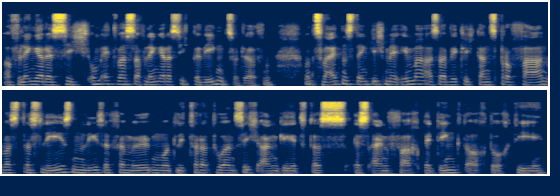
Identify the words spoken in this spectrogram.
auf längere Sicht, um etwas auf längere Sicht bewegen zu dürfen. Und zweitens denke ich mir immer, also wirklich ganz profan, was das Lesen, Lesevermögen und Literatur an sich angeht, dass es einfach bedingt auch durch die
